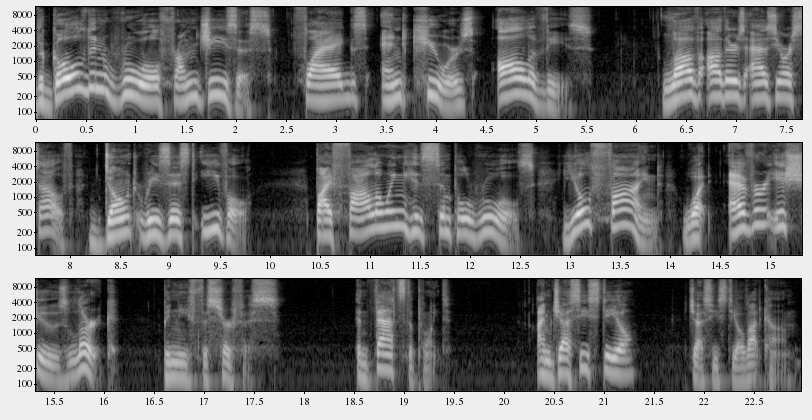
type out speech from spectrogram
The golden rule from Jesus flags and cures all of these. Love others as yourself. Don't resist evil. By following his simple rules, you'll find whatever issues lurk beneath the surface. And that's the point. I'm Jesse Steele, jessesteele.com.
